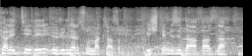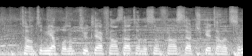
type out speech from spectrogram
Kaliteli ürünler sunmak lazım. İşkemizi daha fazla tanıtım yapalım. Türkler Fransızlar tanısın, Fransızlar Türkiye tanıtsın.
